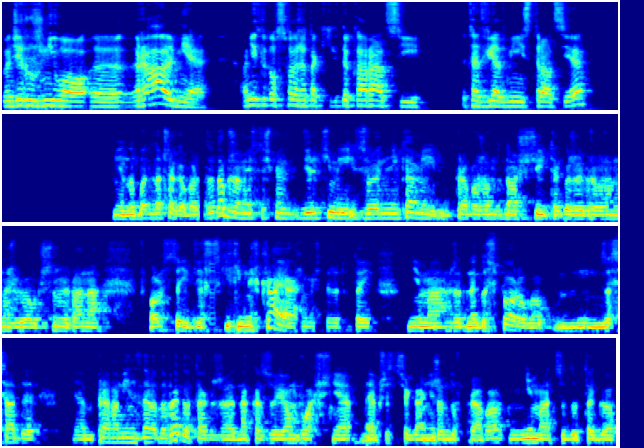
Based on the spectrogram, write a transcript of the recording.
będzie różniło realnie, a nie tylko w sferze takich deklaracji te dwie administracje? Nie, no bo dlaczego? Bardzo dobrze, my jesteśmy wielkimi zwolennikami praworządności i tego, żeby praworządność była utrzymywana w Polsce i we wszystkich innych krajach. I myślę, że tutaj nie ma żadnego sporu, bo mm, zasady prawa międzynarodowego także nakazują właśnie e, przestrzeganie rządów prawa. Nie ma co do tego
